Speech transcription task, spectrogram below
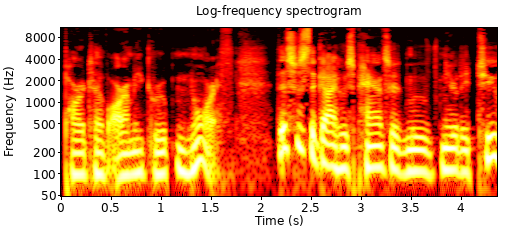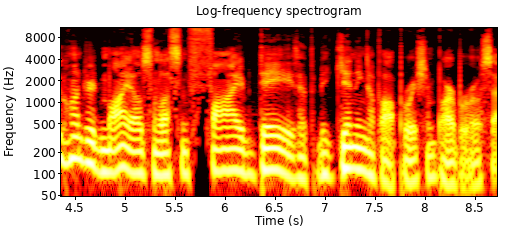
part of Army Group North. This was the guy whose panzer had moved nearly 200 miles in less than five days at the beginning of Operation Barbarossa.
